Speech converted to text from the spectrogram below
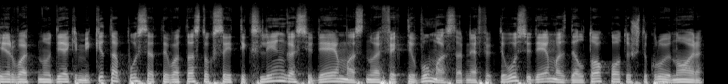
ir, vat, nudėkim į kitą pusę, tai va tas toksai tikslingas judėjimas, nu efektyvumas ar neefektyvus judėjimas dėl to, ko tu iš tikrųjų nori.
